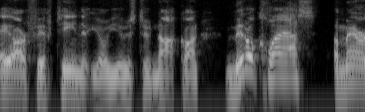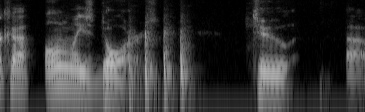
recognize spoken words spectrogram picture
AR-15 that you'll use to knock on middle class America only's doors to uh,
